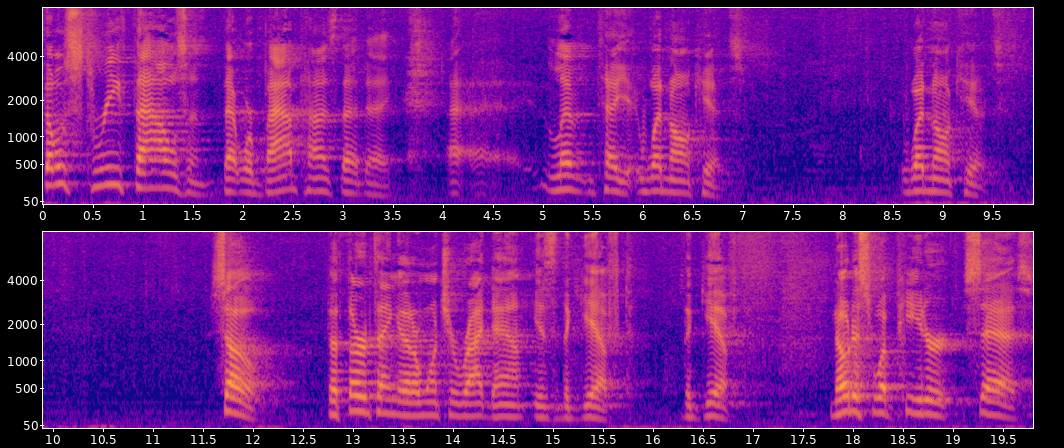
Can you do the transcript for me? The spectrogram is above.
those 3,000 that were baptized that day, uh, let me tell you, it wasn't all kids. It wasn't all kids. So, the third thing that I want you to write down is the gift. The gift. Notice what Peter says.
